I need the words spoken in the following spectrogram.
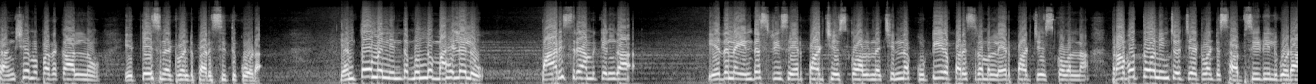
సంక్షేమ పథకాలను ఎత్తేసినటువంటి పరిస్థితి కూడా. ఎంతోమంది ఇంతకుముందు మహిళలు పారిశ్రామికంగా ఏదైనా ఇండస్ట్రీస్ ఏర్పాటు చేసుకోవాలన్నా చిన్న కుటీర పరిశ్రమలను ఏర్పాటు చేసుకోవాలన్నా ప్రభుత్వం నుంచి వచ్చేటువంటి సబ్సిడీలు కూడా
